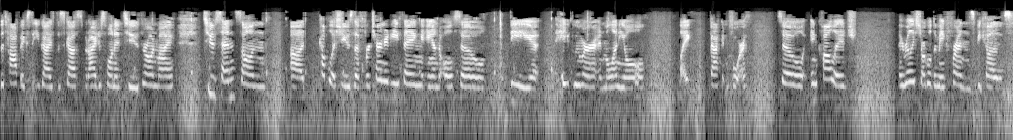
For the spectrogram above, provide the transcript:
the topics that you guys discussed. But I just wanted to throw in my two cents on a couple issues the fraternity thing and also the hate boomer and millennial like back and forth. So in college, I really struggled to make friends because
